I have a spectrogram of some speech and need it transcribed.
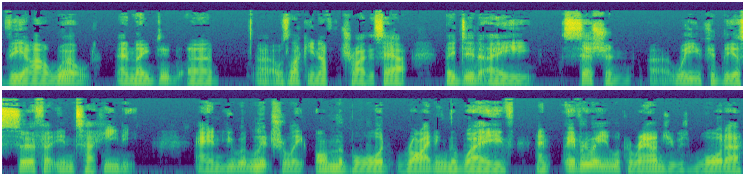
VR world. And they did. Uh, uh, I was lucky enough to try this out. They did a session uh, where you could be a surfer in Tahiti and you were literally on the board riding the wave and everywhere you look around you is water.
